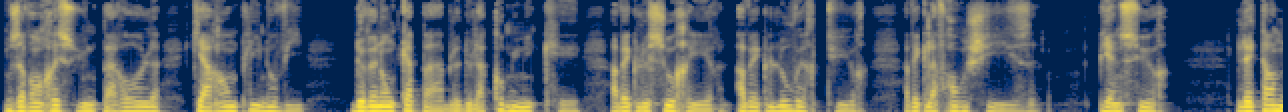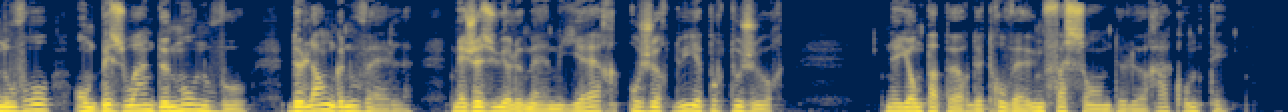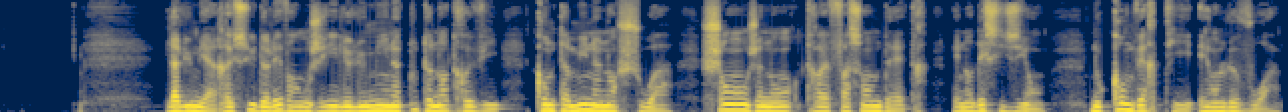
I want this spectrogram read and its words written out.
Nous avons reçu une parole qui a rempli nos vies, devenons capables de la communiquer avec le sourire, avec l'ouverture, avec la franchise. Bien sûr, les temps nouveaux ont besoin de mots nouveaux, de langues nouvelles, mais Jésus est le même hier, aujourd'hui et pour toujours. N'ayons pas peur de trouver une façon de le raconter. La lumière reçue de l'Évangile illumine toute notre vie, contamine nos choix, change notre façon d'être et nos décisions, nous convertit et on le voit.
